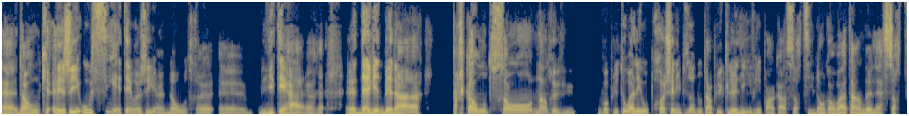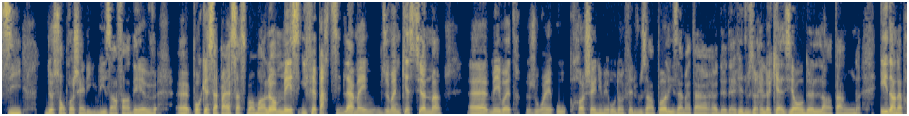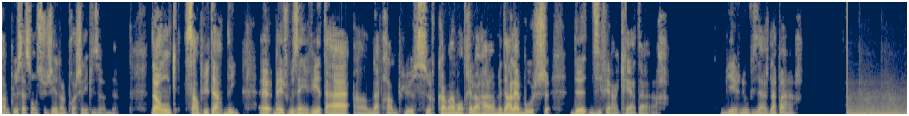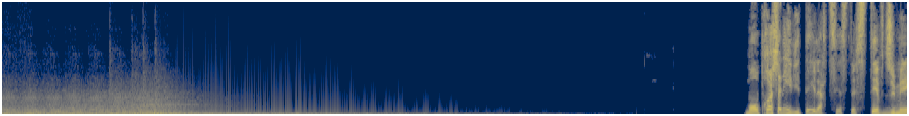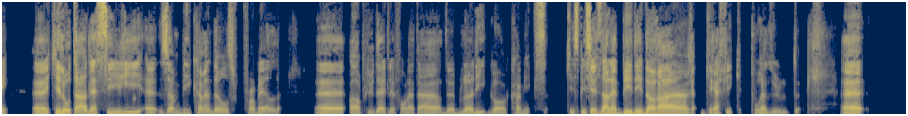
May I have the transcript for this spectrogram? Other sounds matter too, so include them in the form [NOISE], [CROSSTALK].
Euh, donc, euh, j'ai aussi interrogé un autre euh, littéraire, David Bédard. Par contre, son entrevue va plutôt aller au prochain épisode, d'autant plus que le livre n'est pas encore sorti. Donc, on va attendre la sortie de son prochain livre, Les Enfants d'Ève, pour que ça paraisse à ce moment-là. Mais il fait partie de la même, du même questionnement. Euh, mais il va être joint au prochain numéro. Donc, faites-vous-en pas, les amateurs de David. Vous aurez l'occasion de l'entendre et d'en apprendre plus à son sujet dans le prochain épisode. Donc, sans plus tarder, euh, ben, je vous invite à en apprendre plus sur comment montrer l'horreur, mais dans la bouche de différents créateurs. Bienvenue au visage de la peur. Mon prochain invité est l'artiste Steve Dumais, euh, qui est l'auteur de la série euh, Zombie Commandos from Hell, euh, en plus d'être le fondateur de Bloody Gore Comics, qui est spécialisé dans la BD d'horreur graphique pour adultes.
